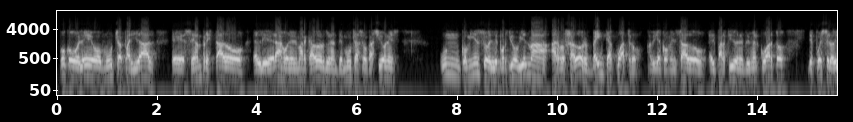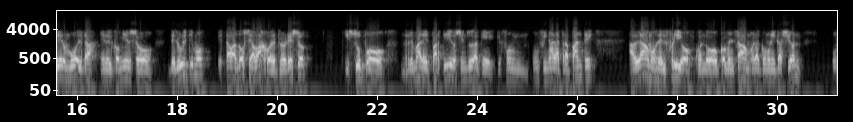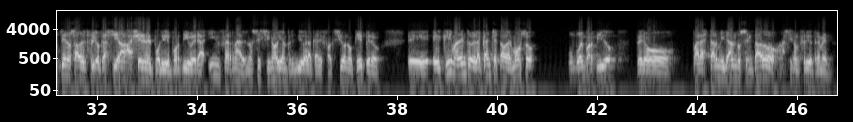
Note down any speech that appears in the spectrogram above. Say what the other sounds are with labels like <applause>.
Poco goleo, mucha paridad, eh, se han prestado el liderazgo en el marcador durante muchas ocasiones. Un comienzo del Deportivo Viedma arrollador, 20 a 4 había comenzado el partido en el primer cuarto, después se lo dieron vuelta en el comienzo del último estaba 12 abajo del progreso y supo remar el partido, sin duda que, fue un, final atrapante. Hablábamos del frío cuando comenzábamos la comunicación. Usted no sabe el frío que hacía ayer en el polideportivo, era infernal. No sé si no habían prendido la calefacción o qué, pero eh, el clima dentro de la cancha estaba hermoso, un buen partido, pero para estar mirando sentado hacía un frío tremendo.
